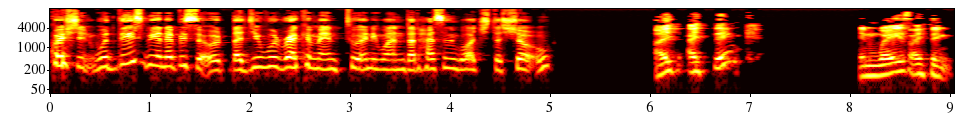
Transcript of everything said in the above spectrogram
question Would this be an episode that you would recommend to anyone that hasn't watched the show? I I think in ways I think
